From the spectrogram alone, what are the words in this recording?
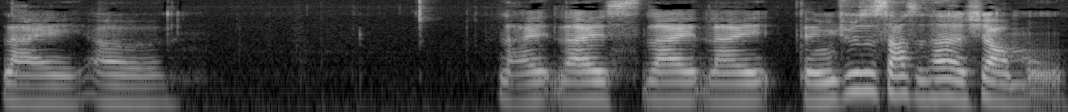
来呃，来来来来，等于就是杀死它的酵母，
